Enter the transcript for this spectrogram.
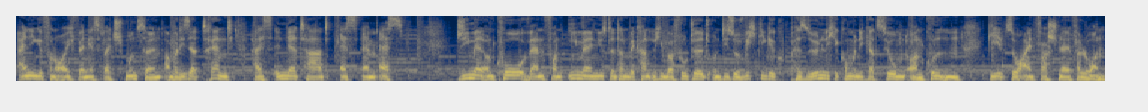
Einige von euch werden jetzt vielleicht schmunzeln, aber dieser Trend heißt in der Tat SMS. Gmail und Co. werden von E-Mail-Newslettern bekanntlich überflutet und die so wichtige persönliche Kommunikation mit euren Kunden geht so einfach schnell verloren.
